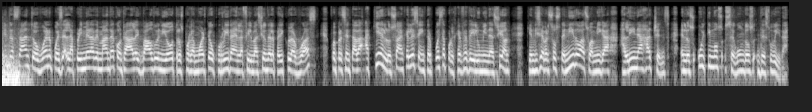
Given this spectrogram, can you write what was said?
Mientras tanto, bueno, pues la primera demanda contra Alec Baldwin y otros por la muerte ocurrida en la filmación de la película Rust fue presentada aquí en Los Ángeles e interpuesta por el jefe de iluminación, quien dice haber sostenido a su amiga Halina Hutchins en los últimos segundos de su vida.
